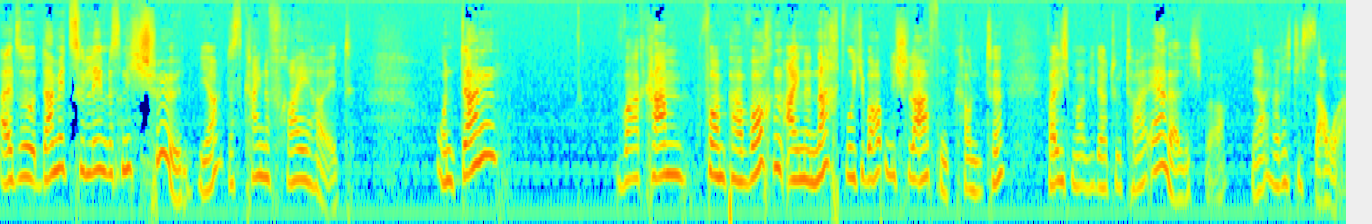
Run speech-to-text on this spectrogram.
Also damit zu leben ist nicht schön. Ja? Das ist keine Freiheit. Und dann war, kam vor ein paar Wochen eine Nacht, wo ich überhaupt nicht schlafen konnte, weil ich mal wieder total ärgerlich war. Ja, ich war richtig sauer.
